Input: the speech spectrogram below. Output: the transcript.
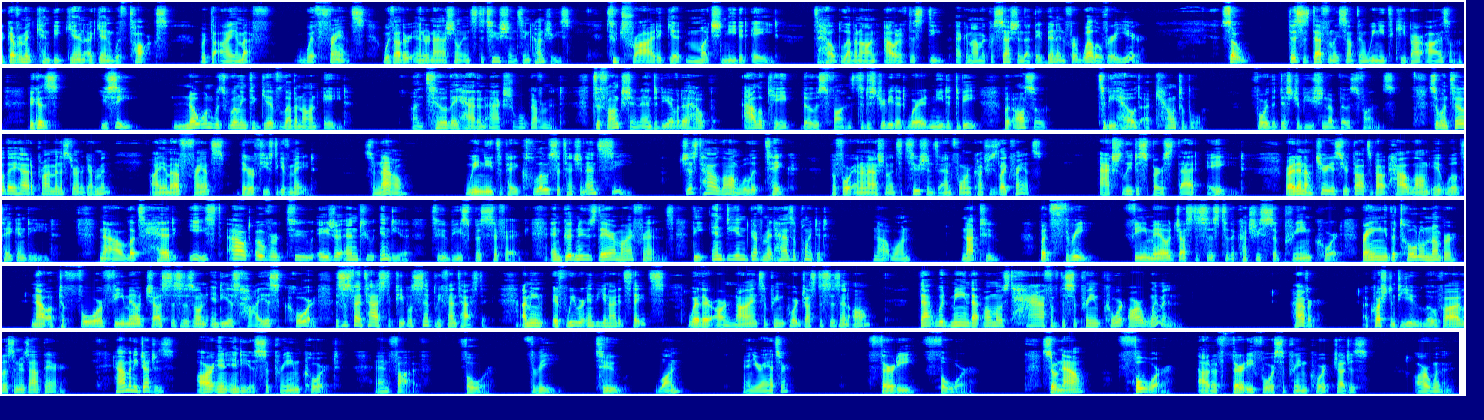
the government can begin again with talks with the IMF, with France, with other international institutions and countries to try to get much needed aid to help Lebanon out of this deep economic recession that they've been in for well over a year. So, this is definitely something we need to keep our eyes on because, you see, no one was willing to give Lebanon aid until they had an actual government to function and to be able to help allocate those funds, to distribute it where it needed to be, but also to be held accountable for the distribution of those funds. So until they had a prime minister and a government, IMF, France, they refused to give them aid. So now we need to pay close attention and see just how long will it take before international institutions and foreign countries like France actually disperse that aid. Right, and I'm curious your thoughts about how long it will take indeed. Now, let's head east out over to Asia and to India to be specific. And good news there, my friends. The Indian government has appointed not one, not two, but three female justices to the country's Supreme Court, bringing the total number now up to four female justices on India's highest court. This is fantastic, people. Simply fantastic. I mean, if we were in the United States, where there are nine Supreme Court justices in all, that would mean that almost half of the Supreme Court are women. However, a question to you, lo fi listeners out there How many judges are in India's Supreme Court? And five, four, three, two, one. And your answer? 34. So now, four out of 34 Supreme Court judges are women.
